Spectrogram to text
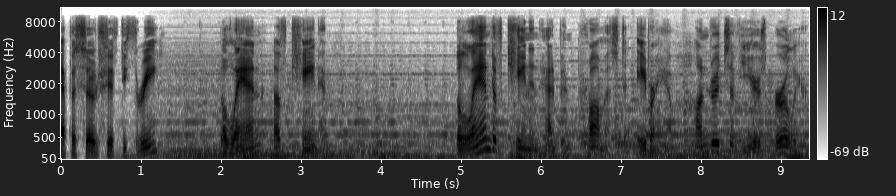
Episode 53 The Land of Canaan. The land of Canaan had been promised to Abraham hundreds of years earlier,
